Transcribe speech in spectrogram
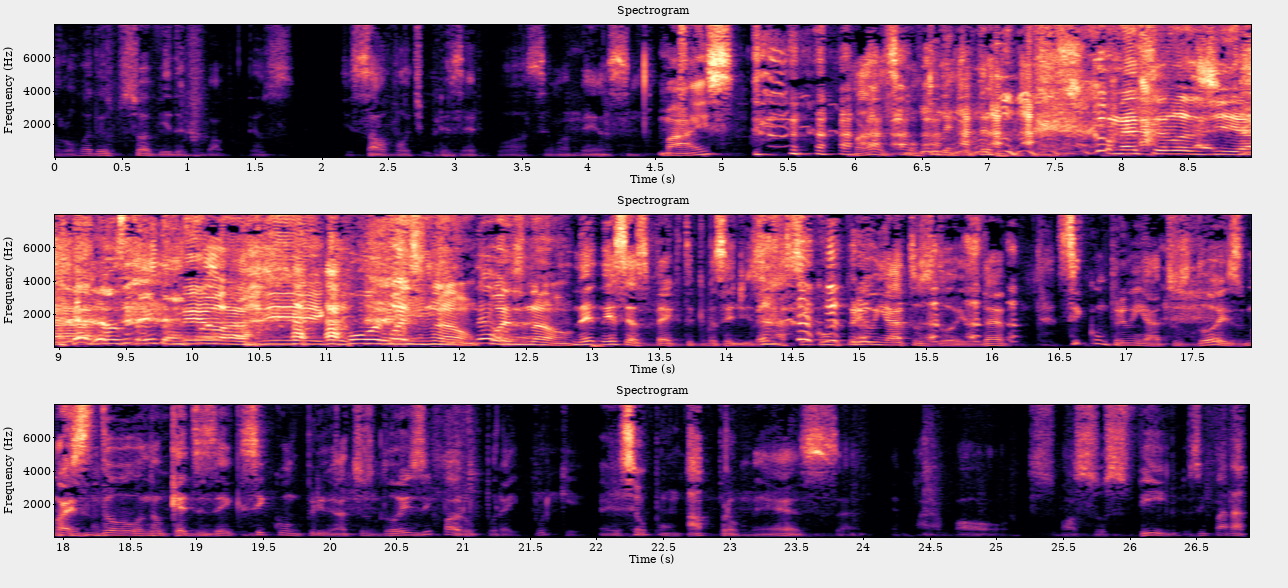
eu louvo a Deus por sua vida, Jubal, porque Deus te salvou, te preservou. Você é uma benção. Mas. Mas, contudo, entretanto. Começa a elogiar. Eu gostei dessa. Meu amigo. Porém, pois não, não, pois não. Nesse aspecto que você disse, ah, se cumpriu em Atos 2, né? Se cumpriu em Atos 2, mas não, não quer dizer que se cumpriu em Atos 2 e parou por aí. Por quê? Esse é o ponto. A promessa é para vós, vossos filhos e para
